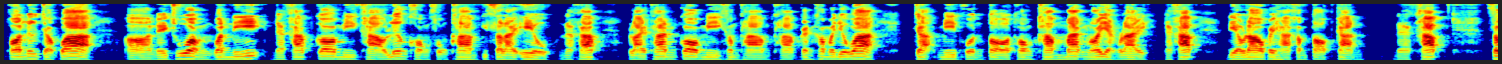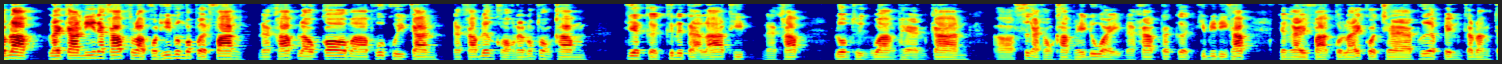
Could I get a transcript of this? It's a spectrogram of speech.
เพราะเนื่องจากว่าในช่วงวันนี้นะครับ ก็มีข่าวเรื่องของสงครามอิสราเอลนะครับ หลายท่านก็มีคำถามถามกันเข้ามาเยอะว่า จะมีผลต่อทองคำมากน้อยอย่างไรนะครับ เดี๋ยวเราไปหาคำตอบกันนะครับ สำหรับรายการนี้นะครับสำหรับคนที่เพิ่งมาเปิดฟังนะครับ เราก็มาพูดคุยกันนะครับ เรื่องของแนวโน้มทองคำที่จะเกิดขึ้นในแต่ละอาทิตย์นะครับ รวมถึงวางแผนการซื้อขายทองคำให้ด้วยนะครับ ถ้าเกิดคลิปดีๆครับยังไงฝากกดไลค์กดแชร์ เพื่อเป็นกำลังใจ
